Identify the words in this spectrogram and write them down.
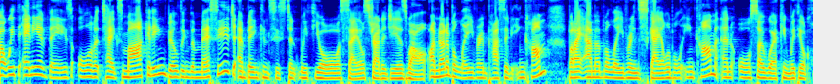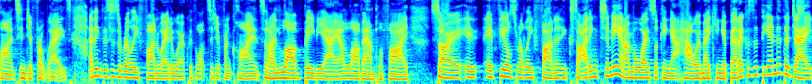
But with any of these, all of it takes marketing, building the message, and being consistent with your sales strategy as well. I'm not a believer in passive income, but I am a believer in scalable income and also working with your clients in different ways. I think this is a really fun way to work with lots of different clients. And I love BBA, I love Amplify. So it, it feels really fun and exciting to me. And I'm always looking at how we're making it better because at the end of the day,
